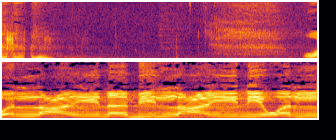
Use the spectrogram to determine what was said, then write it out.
والعين بالعين والأنف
